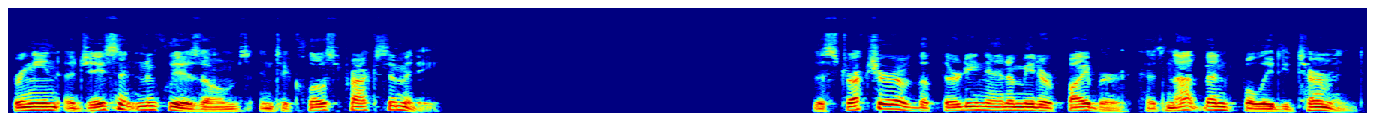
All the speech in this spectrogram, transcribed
bringing adjacent nucleosomes into close proximity the structure of the 30 nanometer fiber has not been fully determined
